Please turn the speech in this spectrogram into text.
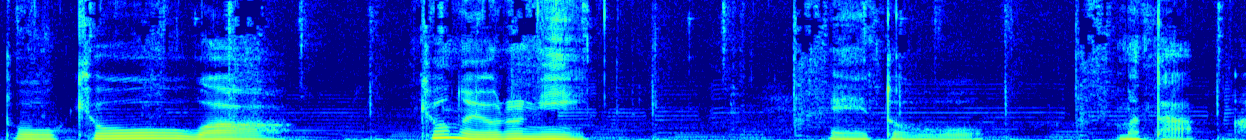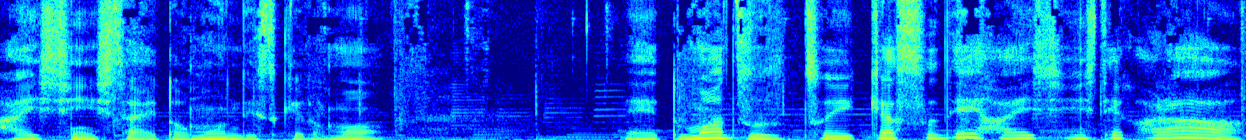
と今日は今日の夜にえー、っとまた配信したいと思うんですけどもえー、とまずツイキャスで配信してから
